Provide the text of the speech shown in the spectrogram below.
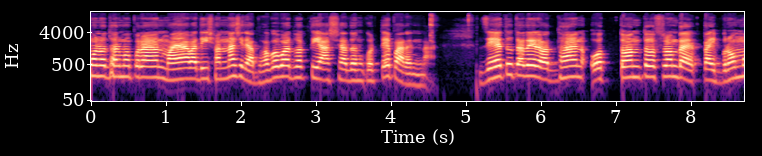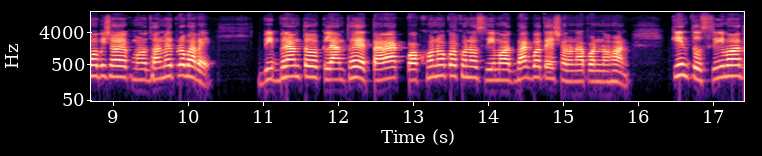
মনোধর্মপরায়ণ মায়াবাদী সন্ন্যাসীরা ভগবত ভক্তি আস্বাদন করতে পারেন না। যেহেতু তাদের অধ্যয়ন অত্যন্ত শ্রমদায়ক, তাই ব্রহ্ম বিষয়ক মনোধর্মের প্রভাবে বিভ্রান্ত ক্লান্ত হয়ে তারা কখনো কখনো শ্রীমদ্ ভাগবতে শরণাপন্ন হন। কিন্তু শ্রীমদ্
